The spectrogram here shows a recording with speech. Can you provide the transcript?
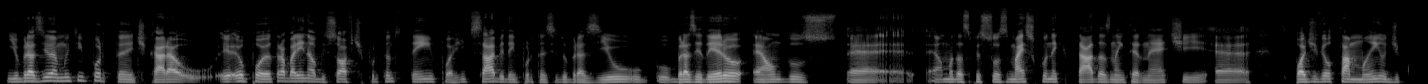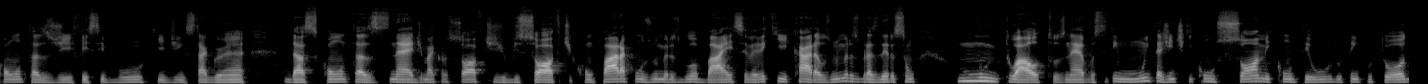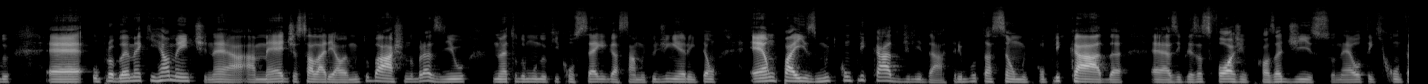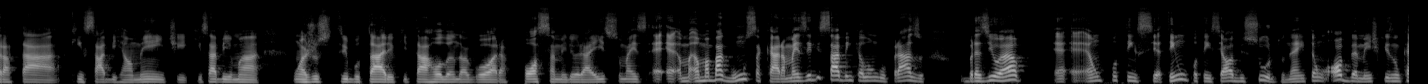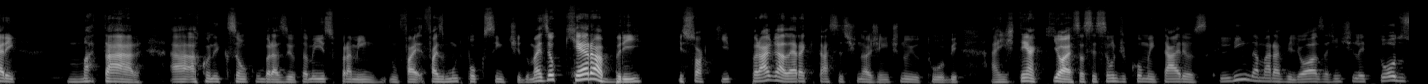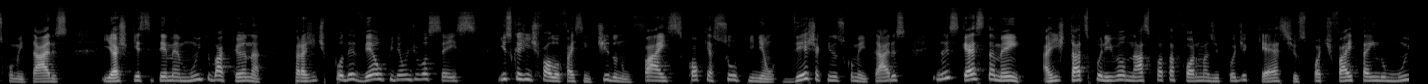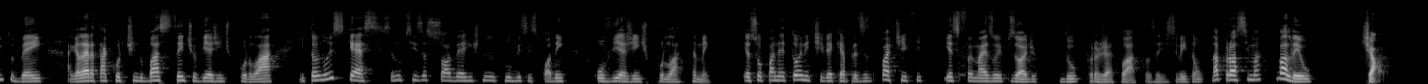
E o Brasil é muito importante, cara. Eu, eu, pô, eu trabalhei na Ubisoft por tanto tempo, a gente sabe da importância do Brasil. O, o brasileiro é um dos. É, é, uma das pessoas mais conectadas na internet. É, pode ver o tamanho de contas de Facebook, de Instagram, das contas né, de Microsoft, de Ubisoft, compara com os números globais. Você vai ver que, cara, os números brasileiros são muito altos, né? Você tem muita gente que consome conteúdo o tempo todo. É, o problema é que realmente, né, a, a, média salarial é muito baixa no Brasil, não é todo mundo que consegue gastar muito dinheiro, então é um país muito complicado de lidar, tributação muito complicada, é, as empresas fogem por causa disso, né? Ou tem que contratar quem sabe realmente, quem sabe uma, um ajuste tributário que está rolando agora possa melhorar isso, mas é, é, uma bagunça, cara. Mas eles sabem que a longo prazo o Brasil é é, é, é um potencial, tem um potencial absurdo, né? Então, obviamente que eles não querem matar a, a conexão com o Brasil também. Isso para mim não faz, faz muito pouco sentido. Mas eu quero abrir isso aqui pra galera que tá assistindo a gente no YouTube. A gente tem aqui, ó, essa sessão de comentários linda, maravilhosa. A gente lê todos os comentários e acho que esse tema é muito bacana para a gente poder ver a opinião de vocês. Isso que a gente falou faz sentido, não faz? Qual que é a sua opinião? Deixa aqui nos comentários. E não esquece também, a gente está disponível nas plataformas de podcast. O Spotify está indo muito bem. A galera está curtindo bastante ouvir a gente por lá. Então não esquece, você não precisa só ver a gente no YouTube, vocês podem ouvir a gente por lá também. Eu sou o Panetone, tive aqui a presença do Patife e esse foi mais um episódio do Projeto Atlas. A gente se vê então na próxima. Valeu, tchau!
